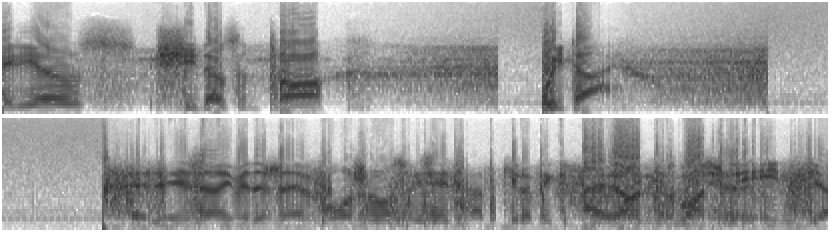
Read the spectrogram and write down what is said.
radios, she doesn't talk, we die. Les arrivées de Genève, bonjour, Swiss 85 kilo Victor. I don't want to- India,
